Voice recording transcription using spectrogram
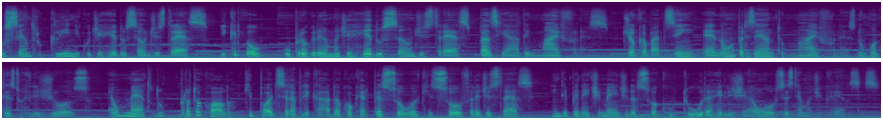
o Centro Clínico de Redução de Estresse e criou o Programa de Redução de Estresse baseado em Mindfulness. John Kabat-Zinn é, não apresenta Mindfulness num contexto religioso. É um método protocolo que pode ser aplicado a qualquer pessoa que sofra de estresse, independentemente da sua cultura, religião ou sistema de crenças.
